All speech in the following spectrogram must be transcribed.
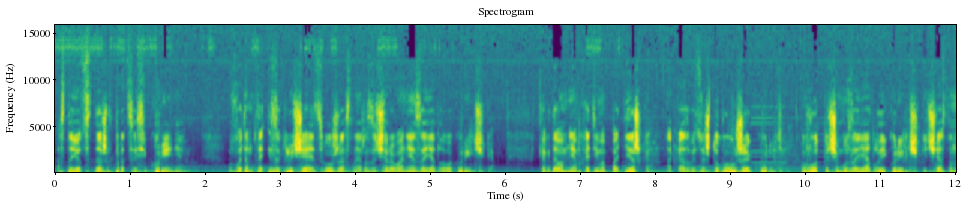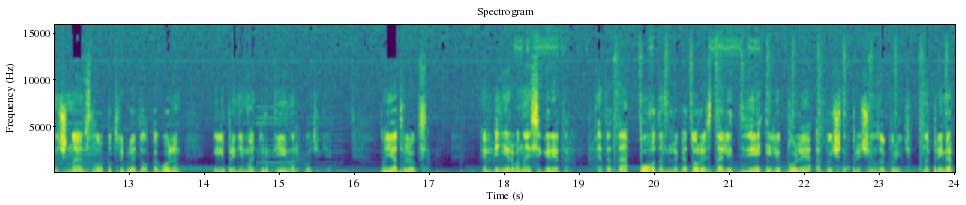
остается даже в процессе курения. В этом-то и заключается ужасное разочарование заядлого курильщика. Когда вам необходима поддержка, оказывается, что вы уже курите. Вот почему заядлые курильщики часто начинают злоупотреблять алкоголем или принимать другие наркотики. Но я отвлекся. Комбинированная сигарета – это та, поводом для которой стали две или более обычных причин закурить. Например,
